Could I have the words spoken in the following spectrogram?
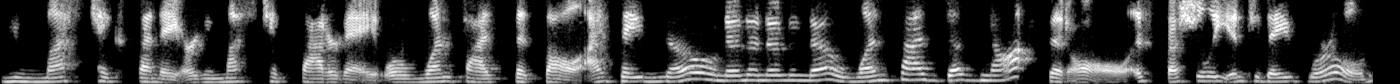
you must take Sunday or you must take Saturday or one size fits all, I say no, no, no, no, no, no. One size does not fit all, especially in today's world.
